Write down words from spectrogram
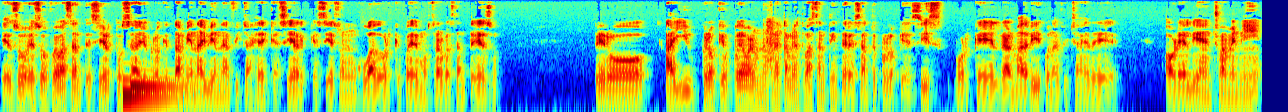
Eso, eso fue bastante cierto, o sea, yo creo que también ahí viene el fichaje de que que sí es un jugador que puede mostrar bastante eso. Pero ahí creo que puede haber un enfrentamiento bastante interesante por lo que decís, porque el Real Madrid con el fichaje de Aurelien Chouameni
